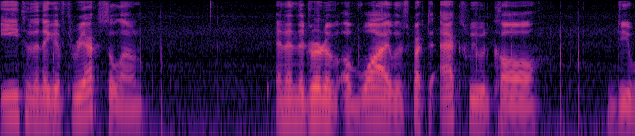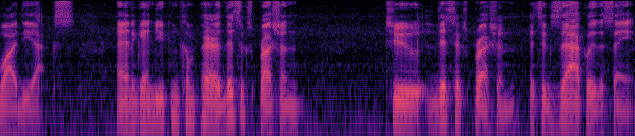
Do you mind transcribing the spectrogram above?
e to the negative 3x alone. And then the derivative of y with respect to x we would call dy dx. And again, you can compare this expression to this expression. It's exactly the same.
